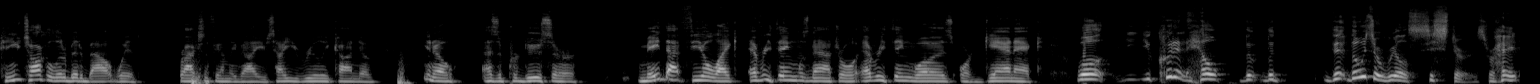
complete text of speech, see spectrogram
Can you talk a little bit about with Braxton Family Values how you really kind of, you know, as a producer, made that feel like everything was natural, everything was organic well, you couldn't help the, the the those are real sisters, right?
